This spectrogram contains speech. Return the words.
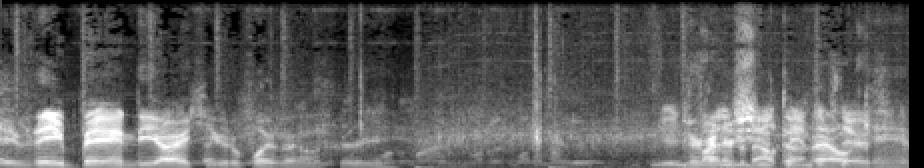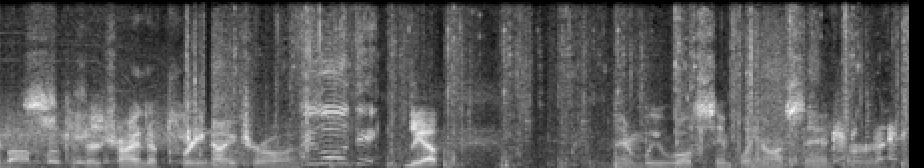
if they banned the IQ to play Valkyrie. You're, They're gonna the shoot Valk the cams Val upstairs. cams because they're trying to pre-nitro us, Yep. and we will simply not stand for it.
